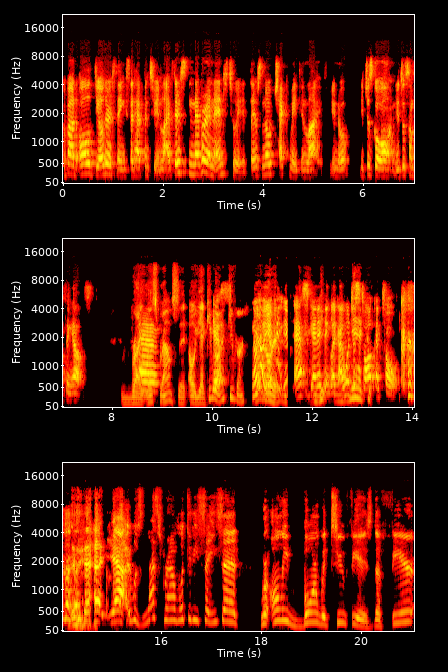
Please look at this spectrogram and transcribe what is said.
about all the other things that happen to you in life there's never an end to it. There's no checkmate in life you know? You just go on you do something else Right. Les Brown said, "Oh yeah, keep yes. going, keep going." No, yeah, no, go you can you ask anything. Like I would just Yeah, talk and talk. yeah, it was Les Brown. What did he say? He said, "We're only born with two fears: the fear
